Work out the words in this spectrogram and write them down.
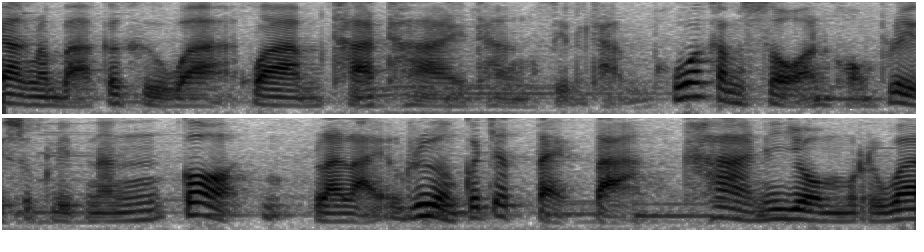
ยากลำบากก็คือว่าความท้าทายทางศีลธรรม เพราะว่าคำสอนของพระเยซูคริสต์นั้น ก็หลายๆ เรื่องก็จะแตกต่าง ค่านิยมหรือว่า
